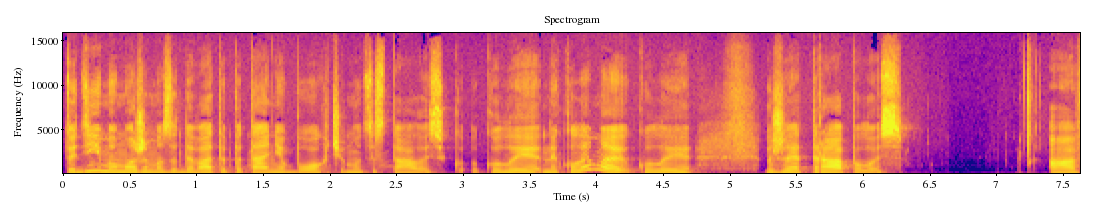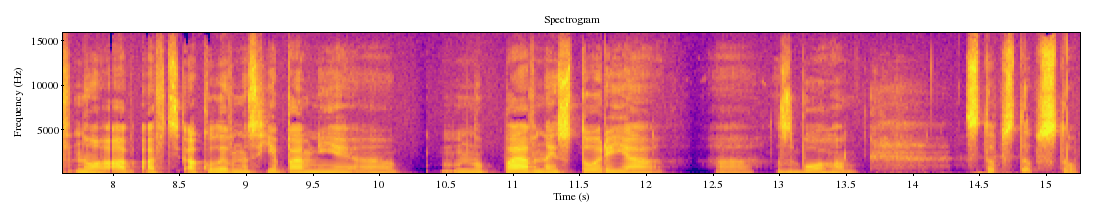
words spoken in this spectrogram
Тоді ми можемо задавати питання Бог, чому це сталося, коли не коли ми коли вже трапилось, а ну, а, а, а коли в нас є певні, ну, певна історія з Богом. Стоп, стоп, стоп.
